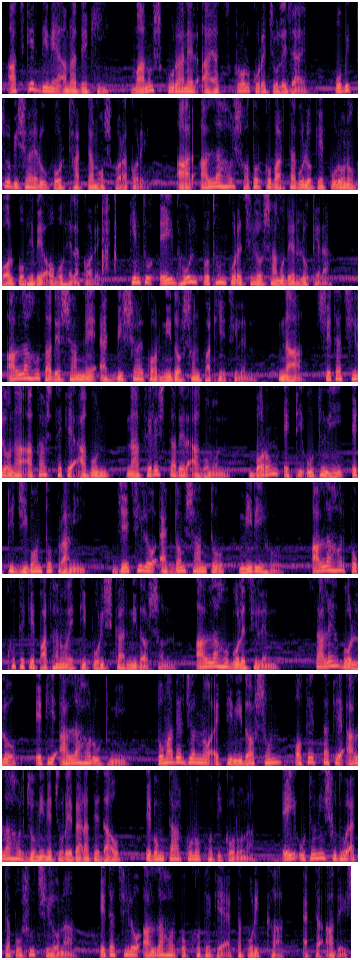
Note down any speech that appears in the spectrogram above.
আজকের দিনে আমরা দেখি, মানুষ কুরআনের আয়াত স্ক্রল করে চলে যায়, পবিত্র বিষয়ের উপর ঠাট্টা মস্করা করে। আর আল্লাহর সতর্কবার্তাগুলোকে পুরনো গল্প ভেবে অবহেলা করে। কিন্তু এই ভুল প্রথম করেছিল সামুদের লোকেরা। আল্লাহ তাদের সামনে এক বিস্ময়কর নিদর্শন পাঠিয়েছিলেন। না, সেটা ছিল না আকাশ থেকে আগুন, না ফেরেশতাদের আগমন, বরং একটি উটুনি একটি জীবন্ত প্রাণী, যে ছিল একদম শান্ত, নিরীহ। আল্লাহর পক্ষ থেকে পাঠানো একটি পরিষ্কার নিদর্শন। আল্লাহ বলেছিলেন, সালেহ বলল, এটি আল্লাহর উটনি তোমাদের জন্য একটি নিদর্শন, অতএব তাকে আল্লাহর জমিনে চড়ে বেড়াতে দাও, এবং তার কোনো ক্ষতি করো না। এই উটনি শুধু একটা পশু ছিল না, এটা ছিল আল্লাহর পক্ষ থেকে একটা পরীক্ষা, একটা আদেশ।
